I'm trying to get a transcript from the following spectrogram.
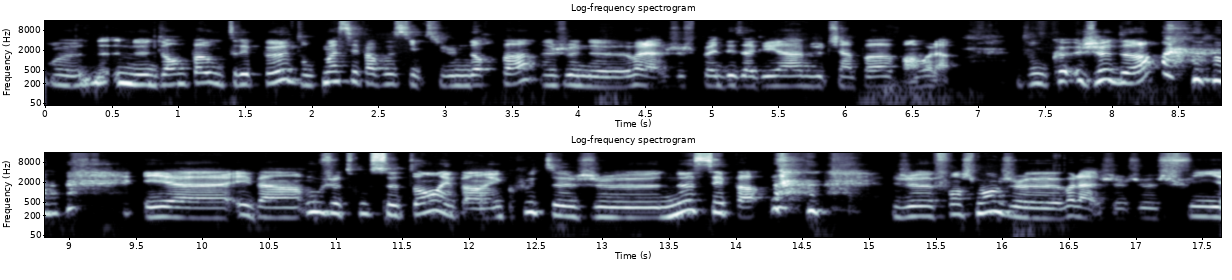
ne, dorment pas ou très peu. Donc moi, c'est pas possible. Si je ne dors pas, je ne voilà, je, peux être désagréable, je tiens pas. Enfin voilà. Donc je dors et, et ben où je trouve ce temps? Et ben écoute, je ne sais pas. je franchement, je voilà, je, je, je suis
